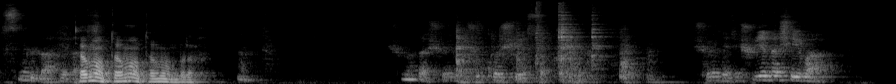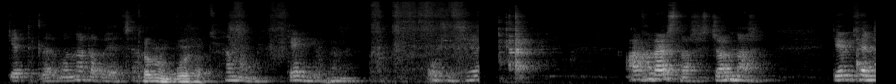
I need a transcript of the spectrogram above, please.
Bismillahirrahmanirrahim. Tamam tamam tamam bırak. Şunu da şöyle şu köşeye sokuyorum. Şöylece şuraya da şey var. Gettiklerim onlar da koyacağım. Tamam koy hadi. Tamam geliyorum hemen. O şişeye. Arkadaşlar canlar gelirken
